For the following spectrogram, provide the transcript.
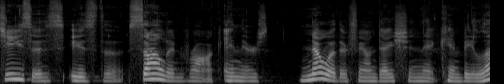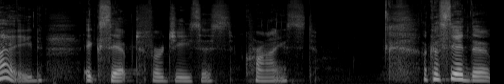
Jesus is the solid rock, and there's no other foundation that can be laid except for Jesus Christ. Like I said, the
